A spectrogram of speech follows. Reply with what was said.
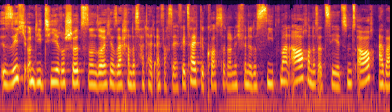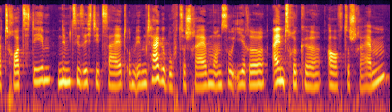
sich und die Tiere schützen und solche Sachen. Das hat halt einfach sehr viel Zeit gekostet. Und ich finde, das sieht man auch und das erzählt sie uns auch. Aber trotzdem nimmt sie sich die Zeit, um eben Tagebuch zu schreiben und so ihre Eindrücke aufzuschreiben.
